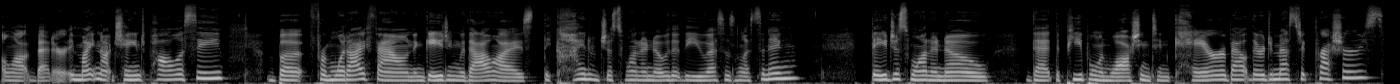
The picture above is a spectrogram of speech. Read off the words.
a lot better. It might not change policy, but from what I found engaging with allies, they kind of just want to know that the US is listening. They just want to know that the people in Washington care about their domestic pressures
